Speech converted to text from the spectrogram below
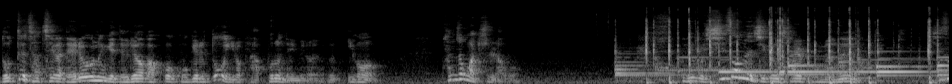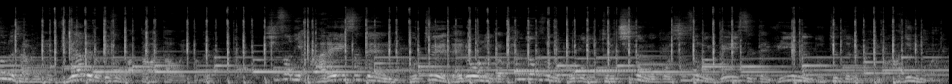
노트 자체가 내려오는 게 느려갖고 고개를 또 이렇게 앞으로 내밀어요. 그- 이거 판정 맞추려고. 그리고 시선을 지금 잘 보면은 시선을 잘 보면 위아래로 계속 왔다 갔다 하고 있거든. 시선이 아래에 있을 땐 노트에 내려오는 그 판정선을 보고 노트를 치는 거고 시선이 위에 있을 땐 위에 있는 노트들을 미리 봐두는 거야.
